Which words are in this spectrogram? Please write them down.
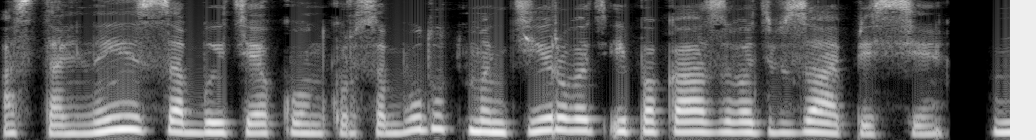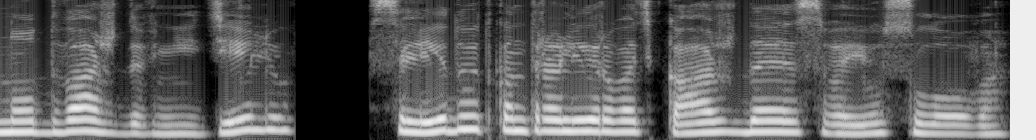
Остальные события конкурса будут монтировать и показывать в записи, но дважды в неделю следует контролировать каждое свое слово.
